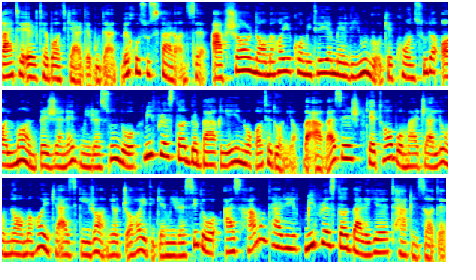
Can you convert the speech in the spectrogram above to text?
قطع ارتباط کرده بودند به خصوص فرانسه. افشار نامه های کمیته ملیون رو که کنسول آلمان به ژنو میرسوند و میفرستاد به بقیه نقاط دنیا و عوضش کتاب و مجله و نامه هایی که از ایران یا جاهای دیگه می‌رسید و از همون طریق میفرستاد برای تقیزاده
